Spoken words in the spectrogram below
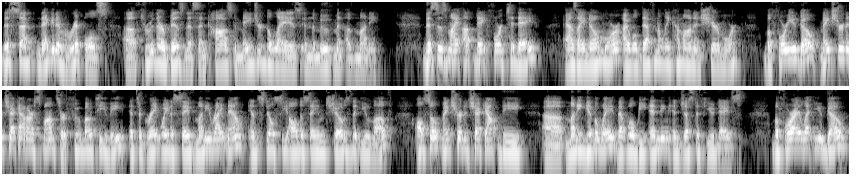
this sent negative ripples uh, through their business and caused major delays in the movement of money. This is my update for today. As I know more, I will definitely come on and share more. Before you go, make sure to check out our sponsor, Fubo TV. It's a great way to save money right now and still see all the same shows that you love. Also, make sure to check out the uh, money giveaway that will be ending in just a few days. Before I let you go,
